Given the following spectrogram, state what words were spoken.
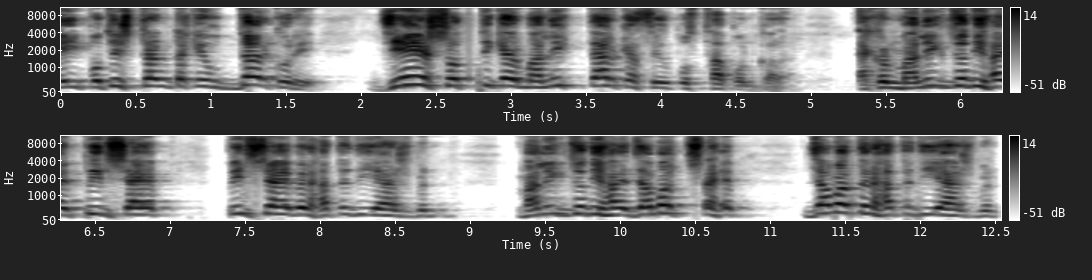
এই প্রতিষ্ঠানটাকে উদ্ধার করে যে সত্যিকার মালিক তার কাছে উপস্থাপন করা। এখন মালিক যদি হয় পীর সাহেব, পীর সাহেবের হাতে দিয়ে আসবেন। মালিক যদি হয় জামাত সাহেব, জামাতের হাতে দিয়ে আসবেন।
